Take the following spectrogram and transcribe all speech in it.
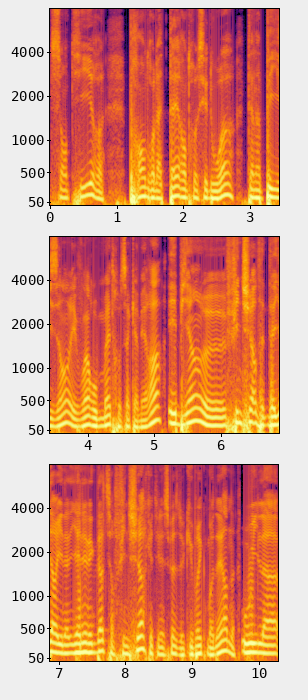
sentir, prendre la terre entre ses doigts, tel un paysan et voir où mettre sa caméra. Eh bien, euh, Fincher, d'ailleurs il y a une anecdote sur Fincher qui est une espèce de Kubrick moderne, où il a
